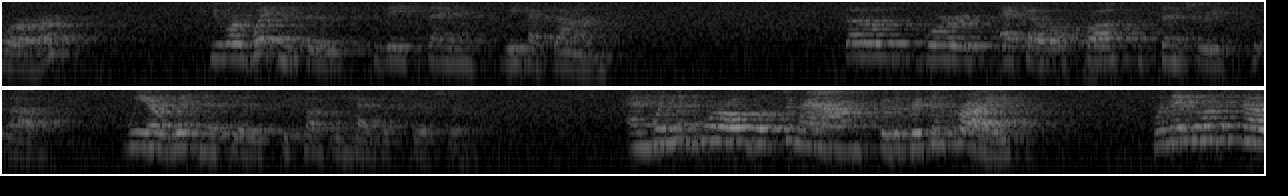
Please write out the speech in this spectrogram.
were, You are witnesses to these things we have done. Those words echo across the centuries to us. We are witnesses because we have the scripture. And when the world looks around for the risen Christ, when they want to know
